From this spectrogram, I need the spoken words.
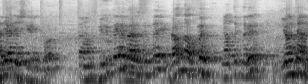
Hadi yer değiştirelim. Bu Tamam. Yüzüklerin Efendisi'nde Gandalf'ı Yaptıkları yöntem.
